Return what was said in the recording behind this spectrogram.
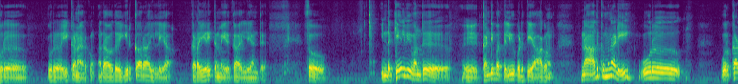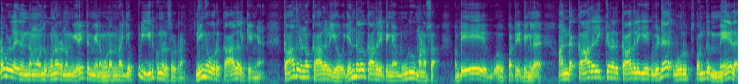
ஒரு ஒரு இக்கனாக இருக்கும். அதாவது இருக்காரா இல்லையா? கட இறைத்தன்மை இருக்கா இல்லையான்ட்டு. ஸோ இந்த கேள்வி வந்து கண்டிப்பாக தெளிவுபடுத்தி ஆகணும். நான் அதுக்கு முன்னாடி ஒரு ஒரு கடவுளை நம்ம வந்து உணரணும் இறைத்தன்மையை நம்ம உணரணும்னா எப்படி இருக்கணும்னு சொல்கிறேன் நீங்கள் ஒரு காதலிக்கிறீங்க. காதலனோ காதலியோ எந்த அளவு காதலிப்பீங்க? முழு மனசா. அப்படியே பற்றியிருப்பீங்களே. அந்த காதலிக்கிறது காதலியை விட ஒரு பங்கு மேலே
